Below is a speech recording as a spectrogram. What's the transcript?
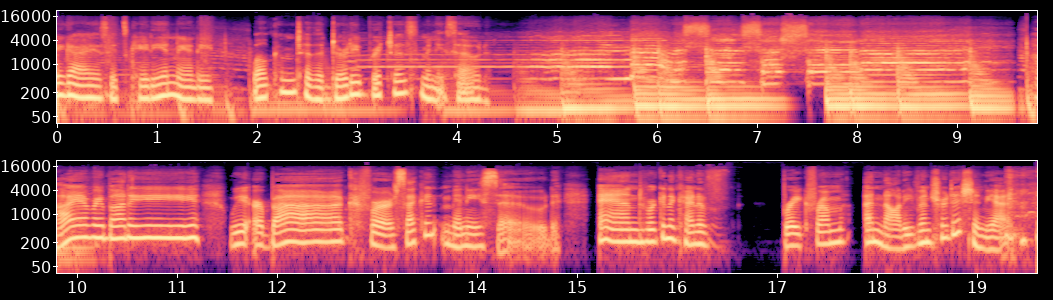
Hey guys, it's Katie and Mandy. Welcome to the Dirty Britches minisode. Hi everybody. We are back for our second minisode and we're going to kind of break from a not even tradition yet.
